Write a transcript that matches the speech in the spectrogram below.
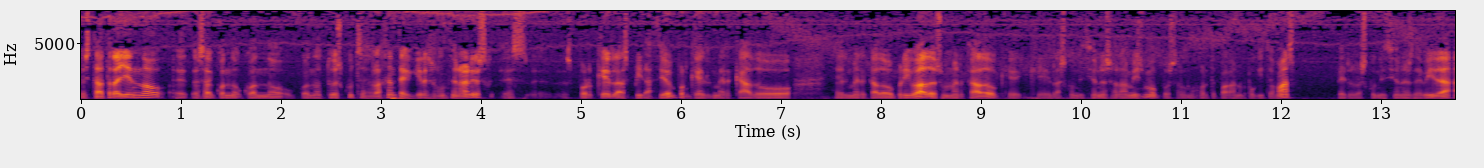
Está atrayendo, eh, o sea, cuando, cuando, cuando tú escuchas a la gente que quiere ser funcionario es, es, porque la aspiración, porque el mercado el mercado privado es un mercado que, que las condiciones ahora mismo, pues a lo mejor te pagan un poquito más, pero las condiciones de vida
